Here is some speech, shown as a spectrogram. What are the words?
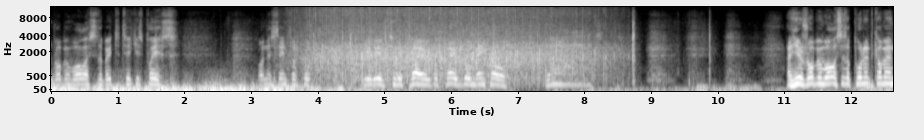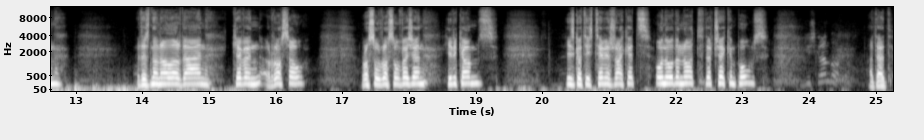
And Robin Wallace is about to take his place on the centre court. He waves to the crowd, the crowd go mental. And here's Robin Wallace's opponent coming. It is none other than Kevin Russell. Russell Russell Vision. Here he comes. He's got his tennis rackets. Oh no, they're not. They're trekking poles. You scramble. I did.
